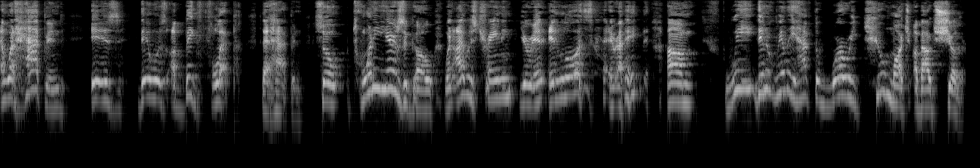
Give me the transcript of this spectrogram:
and what happened is there was a big flip that happened. So 20 years ago, when I was training your in laws, right? Um, we didn't really have to worry too much about sugar,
